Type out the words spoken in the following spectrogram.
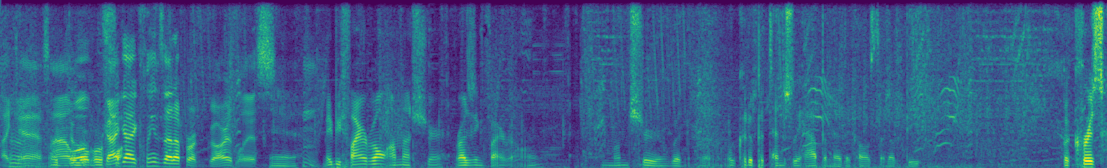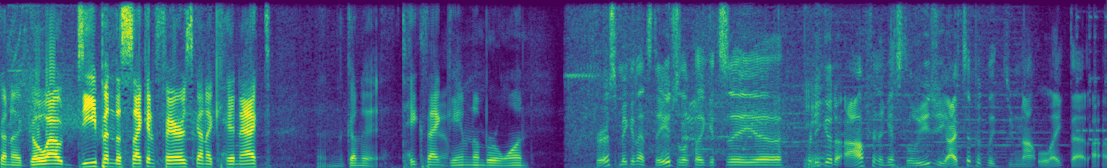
I Uh, guess. or- Uh, well, or guy guy cleans that up regardless. Yeah. Hmm. Maybe fireball. I'm not sure. Rising fireball. I'm unsure what what could have potentially happened there to cause that up B. But Chris gonna go out deep, and the second fair is gonna connect, and gonna take that Yeah. game number one. Chris making that stage look like it's a uh, pretty Yeah. good option against Luigi. I typically do not like that uh,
